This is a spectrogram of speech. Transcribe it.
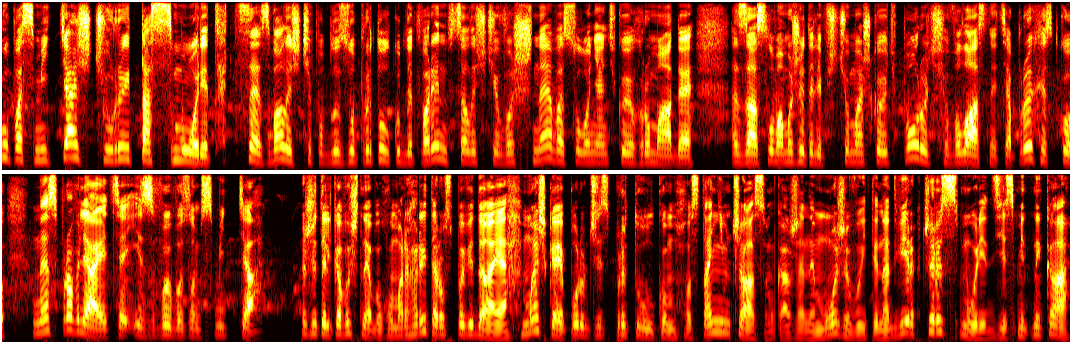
Купа сміття, щури та сморід. Це звалище поблизу притулку для тварин в селищі Вишневе Солонянської громади. За словами жителів, що мешкають поруч, власниця прихистку не справляється із вивозом сміття. Жителька Вишневого Маргарита розповідає, мешкає поруч із притулком. Останнім часом каже, не може вийти на двір через сморід зі смітника.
